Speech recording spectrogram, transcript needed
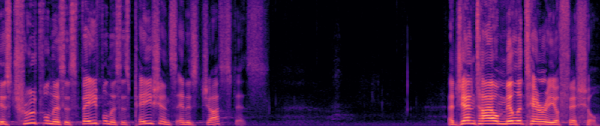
his truthfulness, his faithfulness, his patience, and his justice. A Gentile military official,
